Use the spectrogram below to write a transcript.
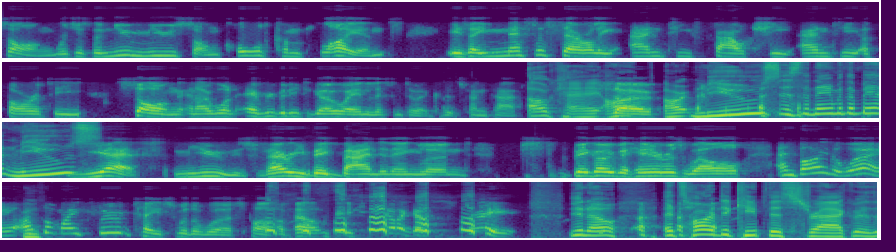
song, which is the new Muse song called Compliance, is a necessarily anti-Fauci, anti-authority song, and I want everybody to go away and listen to it because it's fantastic. Okay. So, Muse is the name of the band. Muse. Yes, Muse. Very big band in England. Big over here as well. And by the way, I thought my food tastes were the worst part about me. You gotta go straight. You know, it's hard to keep this track. Uh,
